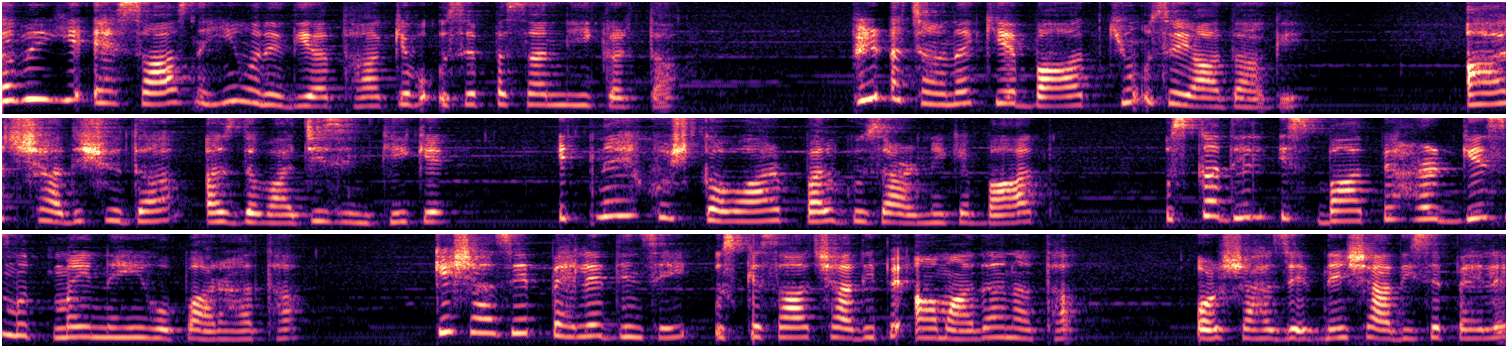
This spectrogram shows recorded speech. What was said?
कभी ये एहसास नहीं होने दिया था कि वो उसे पसंद नहीं करता। फिर अचानक ये बात क्यों उसे याद आ गई? आज शादीशुदा अजदवाजी ज़िंदगी के इतने खुशगवार पल गुजारने के बाद उसका दिल इस बात पे हरगिज़ मुतमिन नहीं हो पा रहा था कि शाहजेब पहले दिन से ही उसके साथ शादी पे आमादा ना था और शाहजेब ने शादी से पहले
